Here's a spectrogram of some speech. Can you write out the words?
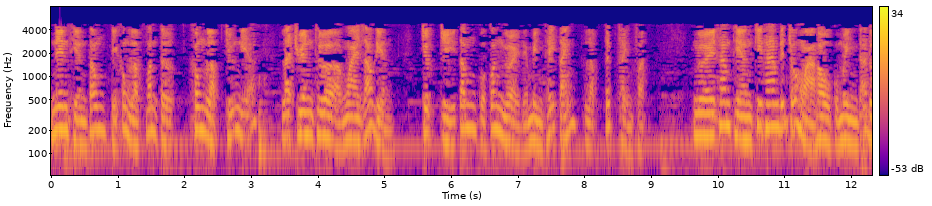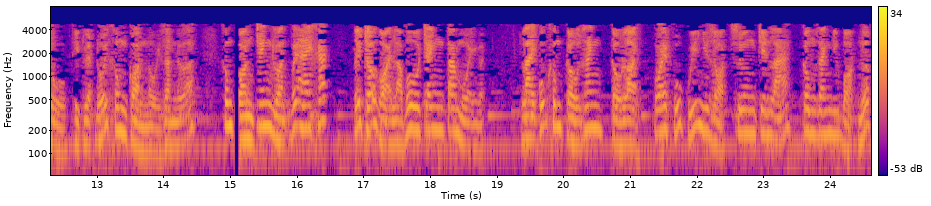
nên thiền tông thì không lập văn tự, không lập chữ nghĩa, là truyền thừa ở ngoài giáo điển, trực chỉ tâm của con người để mình thấy tánh, lập tức thành Phật. Người tham thiền khi tham đến chỗ hỏa hầu của mình đã đủ thì tuyệt đối không còn nổi giận nữa, không còn tranh luận với ai khác, tới chỗ gọi là vô tranh tam muội người. Lại cũng không cầu danh, cầu lợi, coi phú quý như giọt xương trên lá, công danh như bọt nước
